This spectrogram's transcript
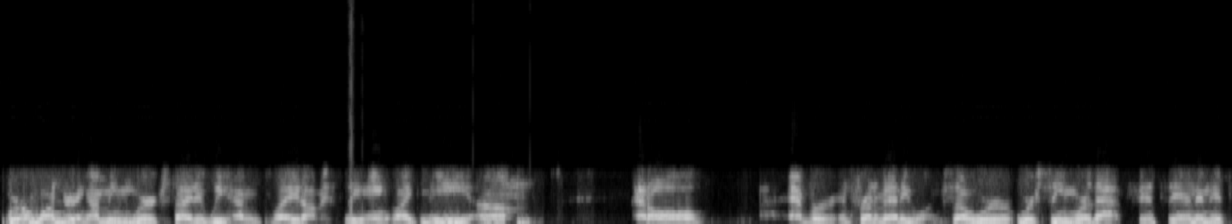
we're wondering. I mean, we're excited. We haven't played obviously "Ain't Like Me" um, at all ever in front of anyone. So we're we're seeing where that fits in, and it's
